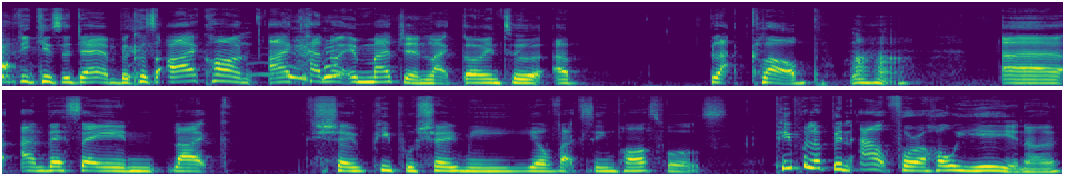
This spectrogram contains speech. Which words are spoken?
nobody gives a damn because I can't. I cannot imagine like going to a black club Uh-huh. uh, and they're saying like, "Show people, show me your vaccine passports." People have been out for a whole year, you know.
